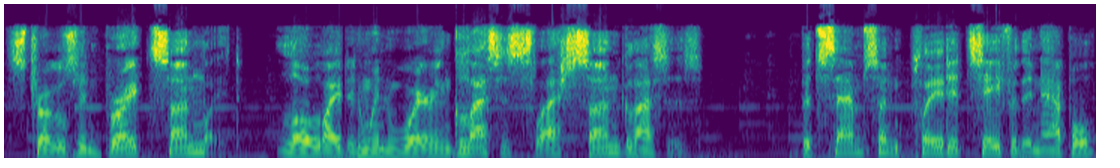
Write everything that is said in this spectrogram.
struggles in bright sunlight, low light and when wearing glasses slash sunglasses. But Samsung played it safer than Apple,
